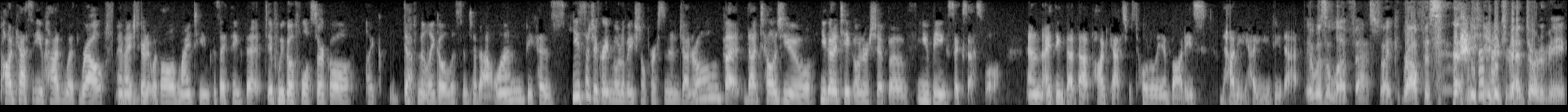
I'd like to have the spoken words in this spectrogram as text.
podcast that you had with Ralph, and mm. I shared it with all of my team because I think that if we go full circle, like definitely go listen to that one because he's such a great motivational person in general. But that tells you you got to take ownership of you being successful and I think that that podcast just totally embodies how do you, how you do that. It was a love fest. Like Ralph is a huge mentor to me,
